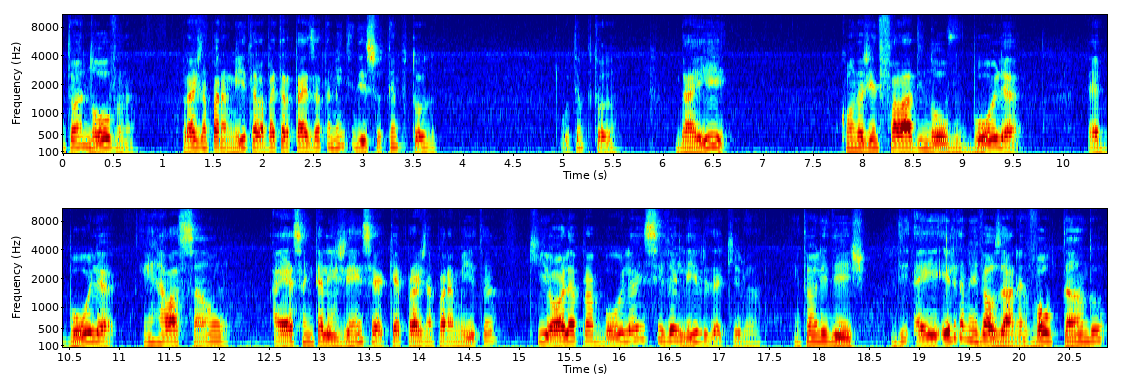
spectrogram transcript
Então é novo, né? Prajna Paramita ela vai tratar exatamente disso o tempo todo. O tempo todo. Daí, quando a gente falar de novo bolha, é bolha em relação a essa inteligência que é Prajna Paramita, que olha para a bolha e se vê livre daquilo. Né? Então ele diz, é, ele também vai usar, né, voltando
